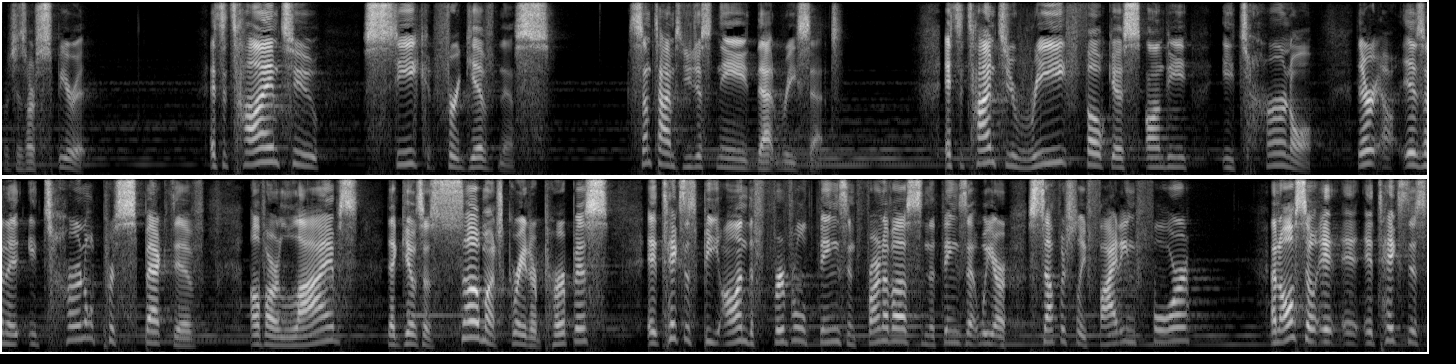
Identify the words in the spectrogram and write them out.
which is our spirit. It's a time to seek forgiveness. Sometimes you just need that reset. It's a time to refocus on the eternal. There is an eternal perspective of our lives that gives us so much greater purpose. It takes us beyond the frivolous things in front of us and the things that we are selfishly fighting for. And also, it, it, it takes this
